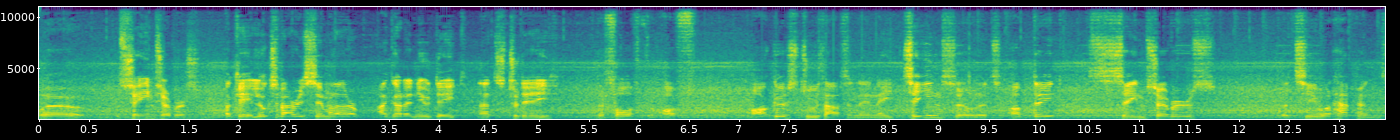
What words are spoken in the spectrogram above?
uh, same servers. Okay, looks very similar. I got a new date, that's today, the 4th of August 2018, so let's update, same servers, let's see what happens.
